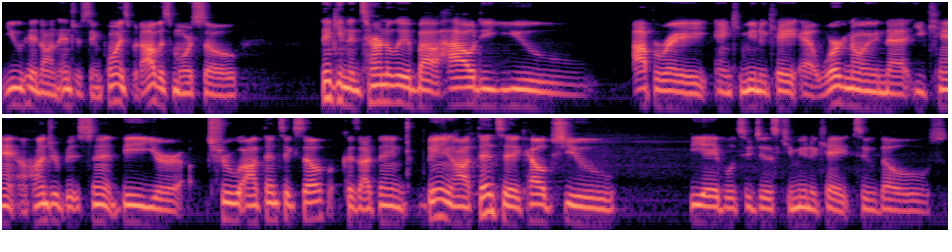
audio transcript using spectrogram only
You hit on interesting points, but I was more so thinking internally about how do you operate and communicate at work, knowing that you can't 100% be your true authentic self because I think being authentic helps you be able to just communicate to those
